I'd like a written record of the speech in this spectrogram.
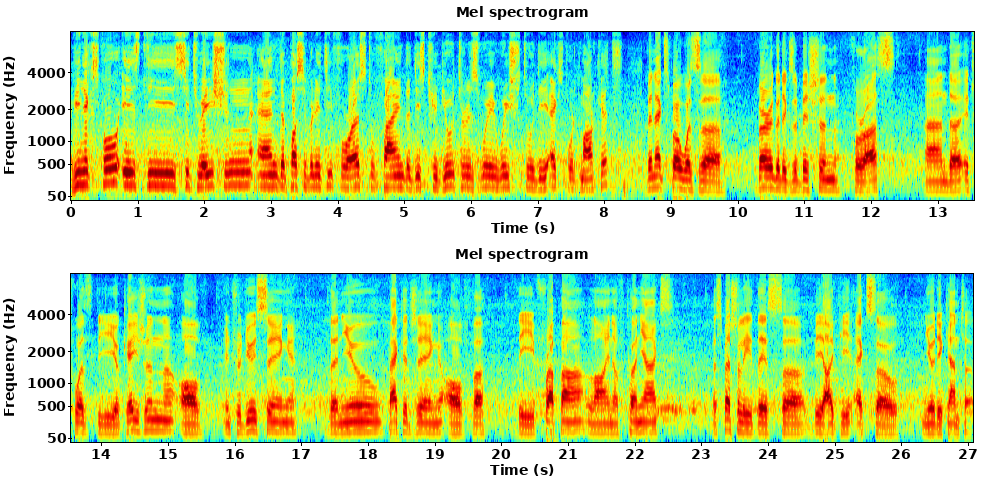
Vinexpo is the situation and the possibility for us to find the distributors we wish to the export market. Vinexpo was a very good exhibition for us and uh, it was the occasion of introducing the new packaging of uh, the Frapin line of cognacs, especially this uh, VIP XO new decanter.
